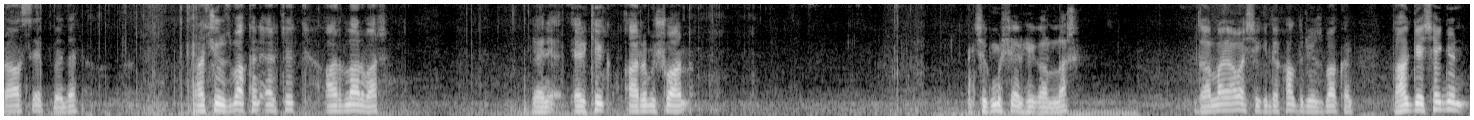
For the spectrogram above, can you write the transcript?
rahatsız etmeden açıyoruz. Bakın erkek arılar var. Yani erkek arımı şu an çıkmış erkek arılar. Dala yavaş şekilde kaldırıyoruz bakın. Daha geçen gün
